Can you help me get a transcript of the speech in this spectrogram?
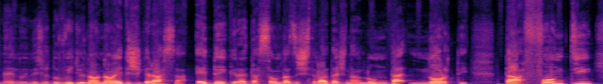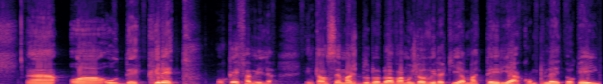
né, no início do vídeo, não, não é desgraça, é degradação das estradas na Lunda Norte. Tá? Fonte, ah, ah, o decreto. Ok, família? Então, sem mais blá blá, vamos ouvir aqui a matéria completa, ok?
